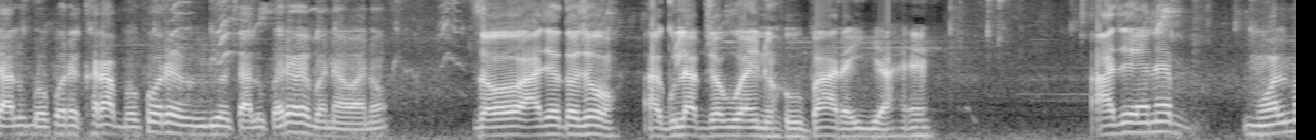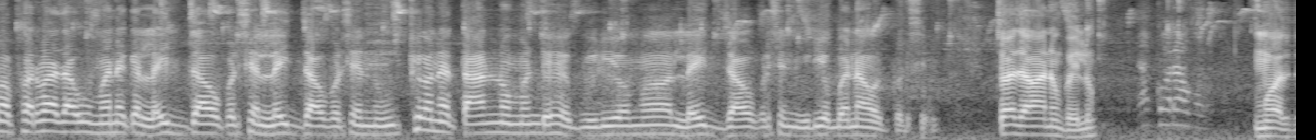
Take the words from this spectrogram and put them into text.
ચાલુ બપોરે ખરાબ બપોરે વીડિયો ચાલુ કર્યો હોય બનાવવાનો. તો આજે તો જો આ ગુલાબ જાંબુ આવીને ઊભા રહી ગયા હે આજે એને મોલમાં ફરવા જવું મને કે લઈ જ જવું પડશે લઈ જ જવું પડશે ને ઉઠ્યો ને તાણનો મંડ્યો હે વિડીયોમાં લઈ જ જવું પડશે ને વીડિયો બનાવવો જ પડશે. ચો જવાનું પહેલું? મોલ.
